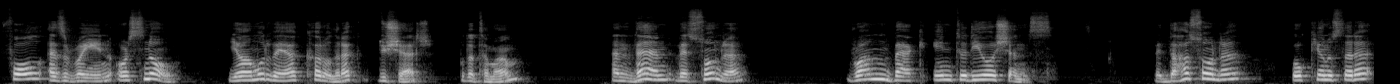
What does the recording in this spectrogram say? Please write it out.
Fall as rain or snow. Yağmur veya kar olarak düşer. Bu da tamam. And then ve sonra run back into the oceans. Ve daha sonra okyanuslara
